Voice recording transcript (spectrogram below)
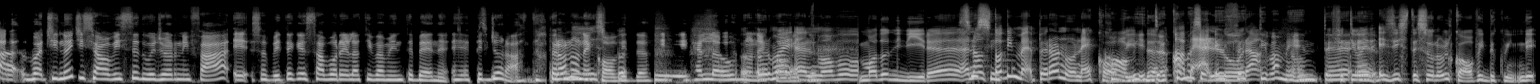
realtà ma ci- noi ci siamo viste due giorni fa e sapete che stavo relativamente bene. È peggiorata. Però non è sp- Covid. Sì, Hello, non è Ormai Covid. è il nuovo modo di dire. Eh, Sì, no, sì. sto di me, però non è Covid. Covid, come Vabbè, se allora, effettivamente- effettivamente eh. esiste solo il Covid, quindi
